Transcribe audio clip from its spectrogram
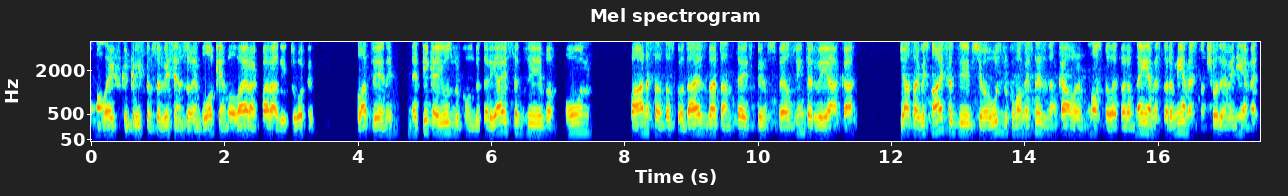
Un man liekas, ka Kristaps ar visiem saviem blokiem vēl vairāk parādīja to, ka Latvijai ne, ne tikai uzbrukums, bet arī aizsardzība. Un pārnesās tas, ko Dairis Bērtāns teica pirms spēles intervijā, ka jāsāk viss no aizsardzības, jo uzbrukumā mēs nezinām, kā varam nospēlēt. Varam neiemest, varam iemest, un šodien viņi iemet.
